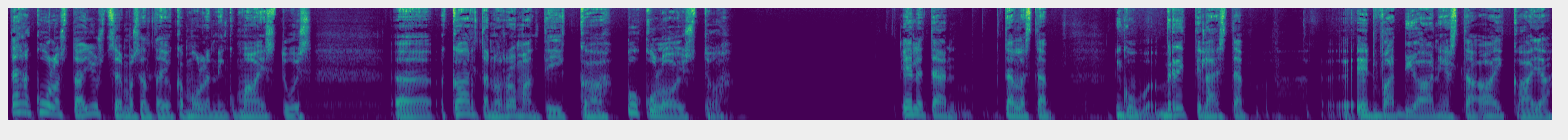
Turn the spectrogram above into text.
Tähän kuulostaa just semmoiselta, joka mulle niin kuin maistuisi. Öö, kartanoromantiikkaa, pukuloistoa. Eletään tällaista niin kuin brittiläistä edvardiaaniasta aikaa ja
